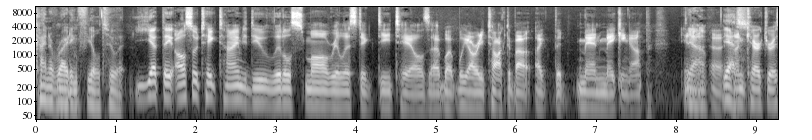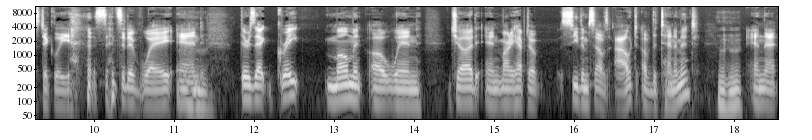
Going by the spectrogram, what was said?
kind of writing feel to it Yet they also take time to do little, small, realistic details. Uh, what we already talked about, like the man making up in Yeah. an Yes. uncharacteristically sensitive way. And there's that great moment uh, when Judd and Marty have to see themselves out of the tenement, and that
